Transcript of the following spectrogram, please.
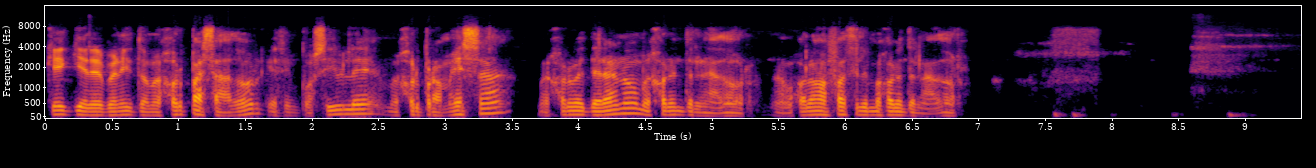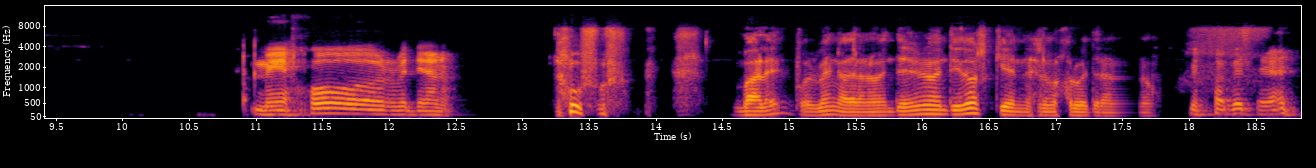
Qué quieres, Benito? ¿Mejor pasador, que es imposible? ¿Mejor promesa? ¿Mejor veterano? ¿Mejor entrenador? A lo mejor lo más fácil es mejor entrenador. Mejor veterano. Uf. Vale, pues venga, de la 91-92, ¿quién es el mejor veterano? Mejor veterano.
